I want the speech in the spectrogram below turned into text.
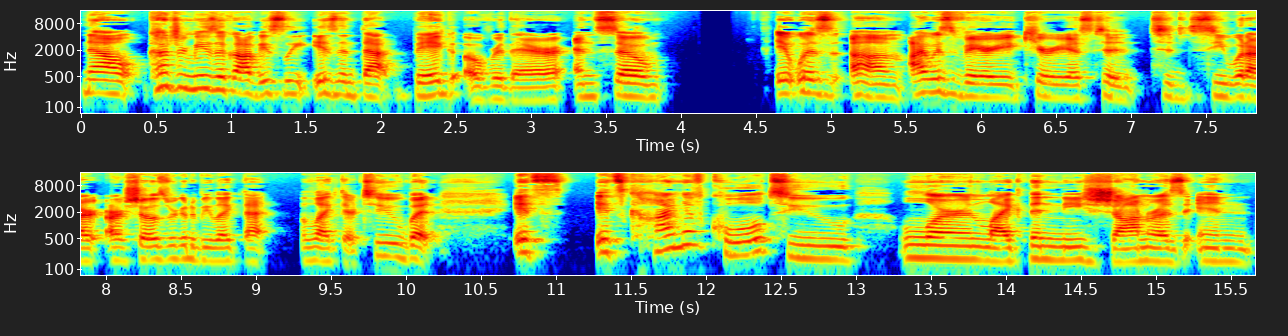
Now, country music obviously isn't that big over there, and so it was um, I was very curious to to see what our, our shows were going to be like that like there too. But it's it's kind of cool to learn like the niche genres in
